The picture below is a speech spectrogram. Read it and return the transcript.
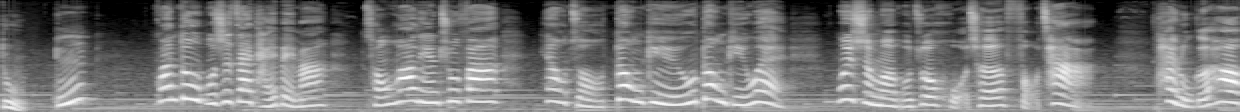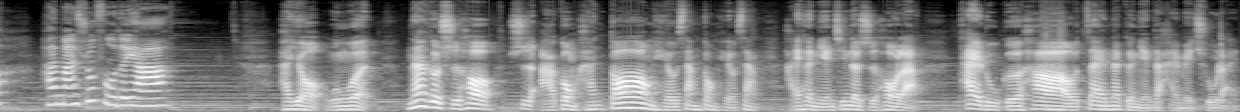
渡。嗯关渡不是在台北吗？从花莲出发要走洞九洞九哎，为什么不坐火车否差？泰鲁格号还蛮舒服的呀。还有问问，那个时候是阿贡和洞和尚洞和尚还很年轻的时候啦。泰鲁格号在那个年代还没出来，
